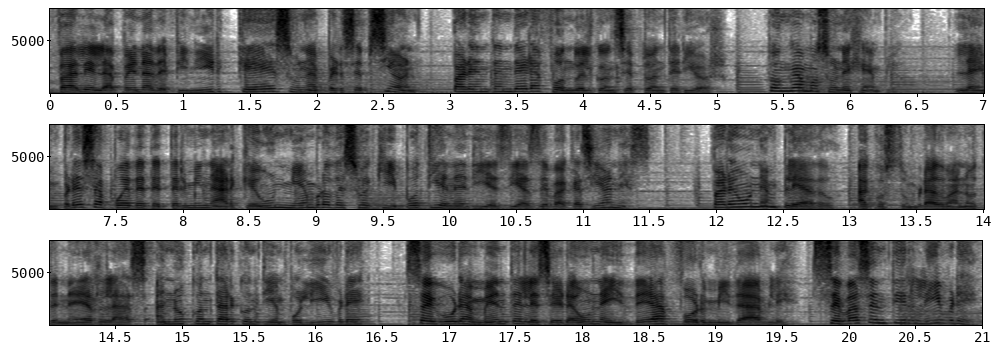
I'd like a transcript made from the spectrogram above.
Vale la pena definir qué es una percepción para entender a fondo el concepto anterior. Pongamos un ejemplo. La empresa puede determinar que un miembro de su equipo tiene 10 días de vacaciones. Para un empleado, acostumbrado a no tenerlas, a no contar con tiempo libre, seguramente le será una idea formidable. Se va a sentir libre.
